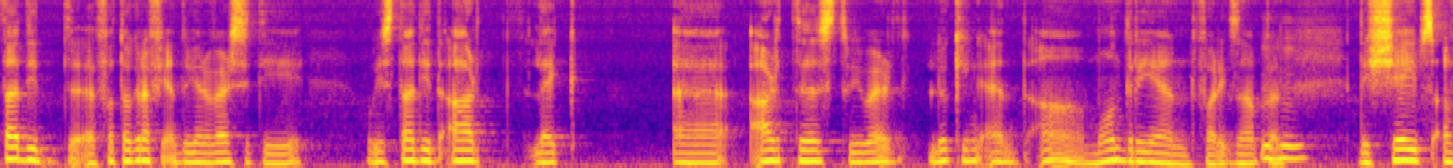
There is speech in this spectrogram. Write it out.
studied uh, photography at the university, we studied art like uh, artists. We were looking at ah Mondrian, for example, Mhm. the shapes of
